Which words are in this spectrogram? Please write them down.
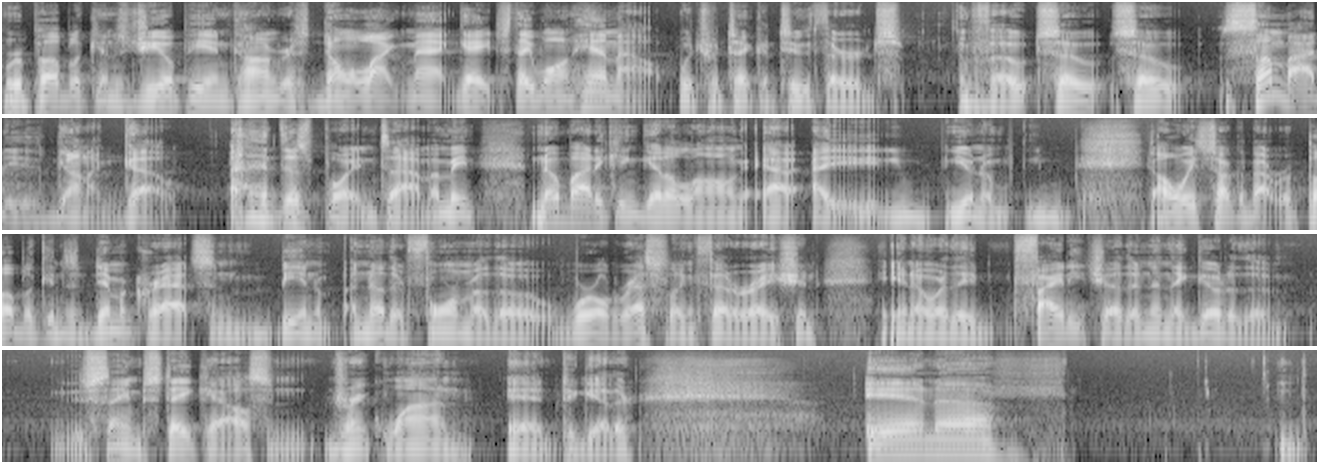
Republicans, GOP in Congress don't like Matt Gaetz. They want him out, which would take a two thirds vote. So, so somebody's gonna go. at this point in time. I mean, nobody can get along. I, I, you, you, know, you always talk about Republicans and Democrats and being another form of the World Wrestling Federation, you know, where they fight each other and then they go to the same steakhouse and drink wine and, eh, together. And uh,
